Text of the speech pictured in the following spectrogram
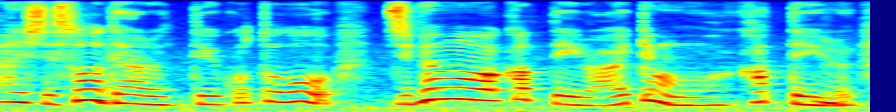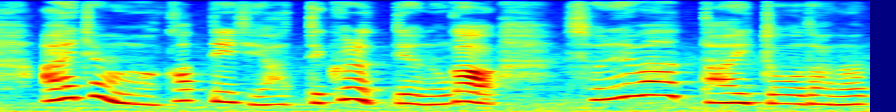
対してそうであるっていうことを自分も分かっている相手も分かっている、うん。相手も分かっていてやってくるっていうのがそれは対等だなっ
